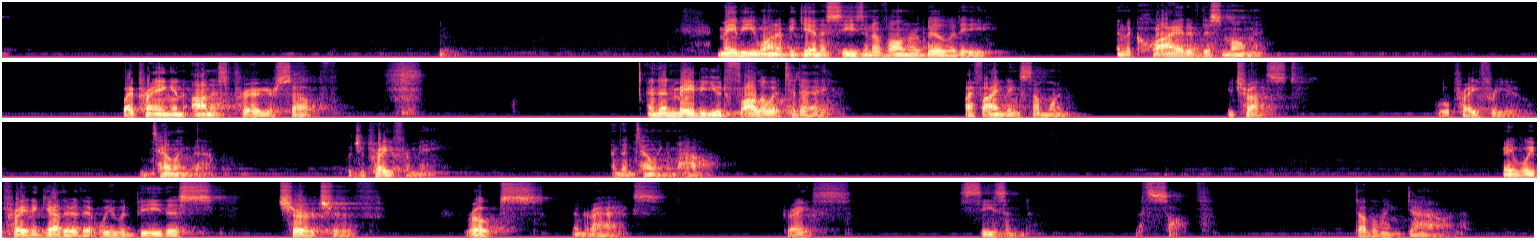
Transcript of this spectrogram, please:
Maybe you want to begin a season of vulnerability in the quiet of this moment by praying an honest prayer yourself. And then maybe you'd follow it today by finding someone you trust who will pray for you and telling them, Would you pray for me? And then telling them how. Maybe we pray together that we would be this church of ropes and rags, grace seasoned with salt, doubling down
